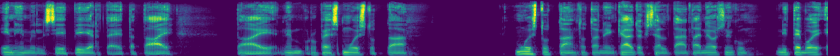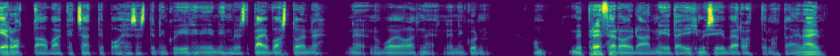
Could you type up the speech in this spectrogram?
inhimillisiä piirteitä tai, tai ne rupeisi muistuttaa, muistuttaa tota niin, käytökseltään tai ne olisi niin kuin, niitä ei voi erottaa vaikka chattipohjaisesti niin kuin inhimillisesti. Päinvastoin ne, ne, ne, voi olla, että ne, ne niin kuin on, me preferoidaan niitä ihmisiin verrattuna tai näin.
